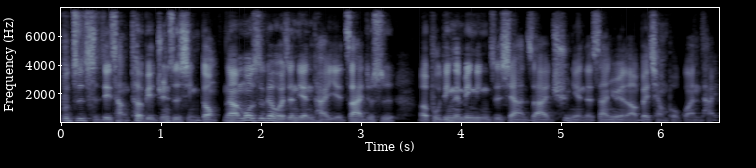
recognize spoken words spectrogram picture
不支持这场特别军事行动。那莫斯科回声电台也在就是呃普丁的命令之下，在去年的三月，然后被强迫关台。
